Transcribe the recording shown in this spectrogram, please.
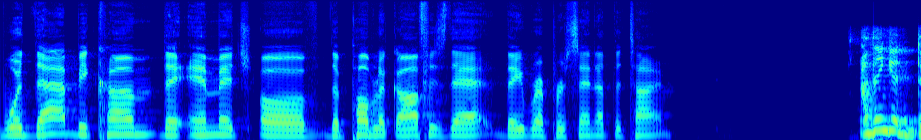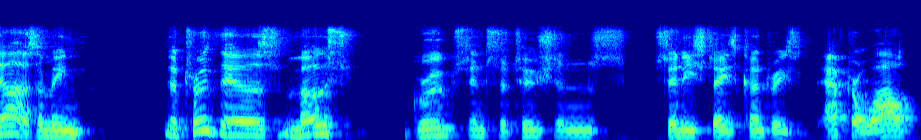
would that become the image of the public office that they represent at the time? I think it does. I mean, the truth is, most groups, institutions, cities, states, countries, after a while,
